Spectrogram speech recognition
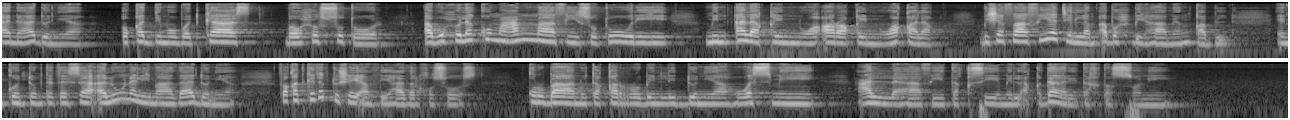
أنا دنيا. أقدم بودكاست بوح السطور. أبوح لكم عما في سطوري من ألق وأرق وقلق. بشفافية لم أبح بها من قبل. إن كنتم تتساءلون لماذا دنيا فقد كتبت شيئا في هذا الخصوص. قربان تقرب للدنيا هو اسمي علها في تقسيم الأقدار تختصني.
